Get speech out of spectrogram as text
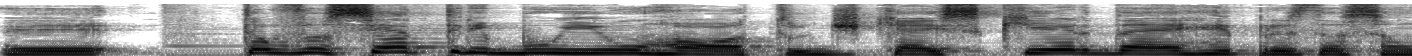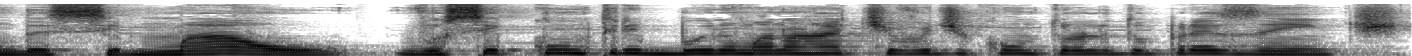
É, então, você atribuir um rótulo de que a esquerda é representação desse mal, você contribui numa narrativa de controle do presente.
